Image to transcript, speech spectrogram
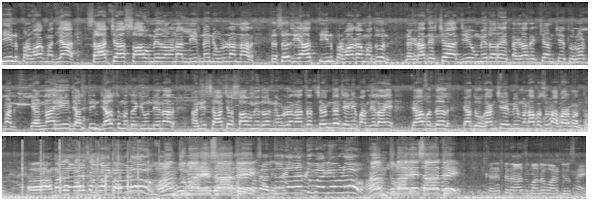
तीन प्रभागमधल्या सहाच्या सहा उमेदवारांना लीडनं निवडून आणणार. तसंच या तीन प्रभागामधून नगराध्यक्षा जे उमेदवार आहेत नगराध्यक्ष आमचे तुरवटमठ यांनाही जास्तीत जास्त मतं घेऊन देणार आणि सहाच्या सहा उमेदवार निवडून आणण्याचा चंगच यांनी बांधलेला आहे त्याबद्दल त्या दोघांचे मी मनापासून आभार मानतो. आम्हाला काय सांगाल हम तुम्हारे साथ हैं तुम आगे बढ़ो हम तुम्हारे साथ हैं। खरं तर आज माझा वाढदिवस आहे.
